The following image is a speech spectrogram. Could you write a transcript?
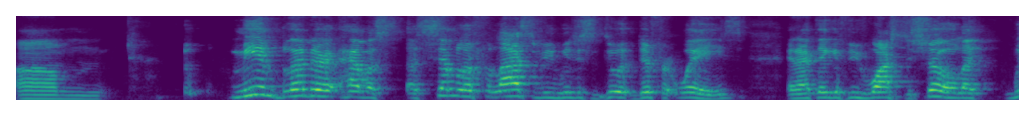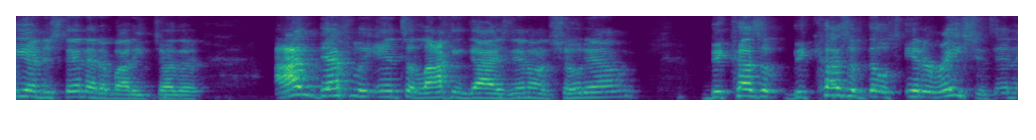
Um, me and Blender have a, a, similar philosophy. We just do it different ways. And I think if you've watched the show, like we understand that about each other. I'm definitely into locking guys in on Showdown because of because of those iterations. And,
